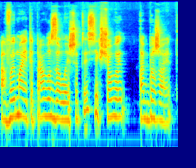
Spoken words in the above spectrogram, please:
а ви маєте право залишитись, якщо ви так бажаєте.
